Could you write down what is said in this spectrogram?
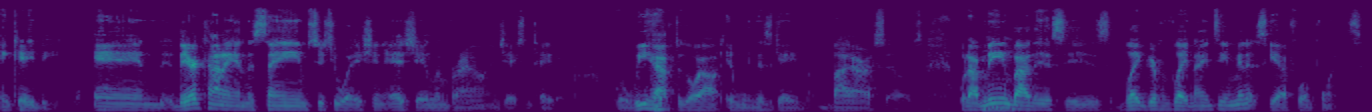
and KD, and they're kind of in the same situation as Jaylen Brown and Jayson Tatum, where we have to go out and win this game by ourselves. What I mean Mhm. by this is Blake Griffin played 19 minutes, he had four points.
